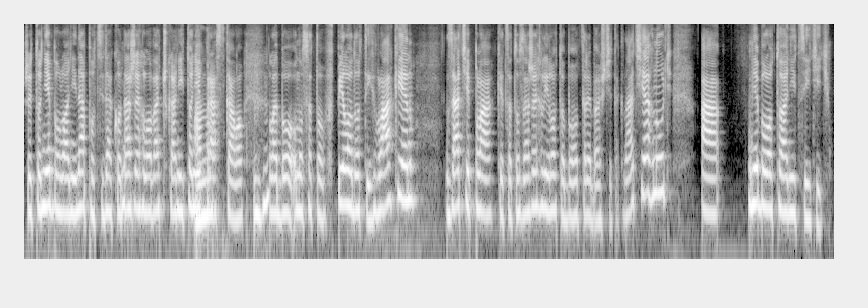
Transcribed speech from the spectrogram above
že to nebolo ani na pocit ako nažehlovačka, ani to nepraskalo, ano. lebo ono sa to vpilo do tých vlákien zatepla, keď sa to zažehlilo, to bolo treba ešte tak natiahnuť a nebolo to ani cítiť.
